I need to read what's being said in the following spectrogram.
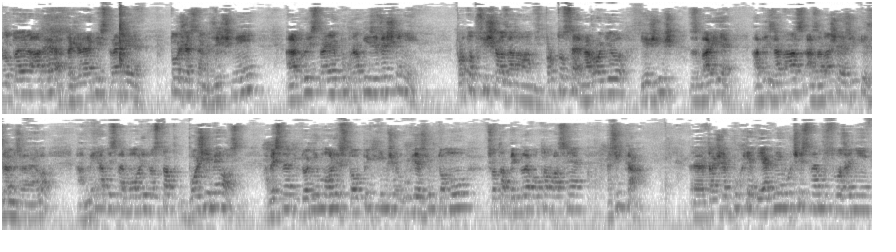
No to je nádhera. Takže na jedné straně je to, že jsem hřišný, a na druhé straně Bůh nabízí řešení. Proto přišel za námi, proto se narodil Ježíš z Marie, aby za nás a za naše hříchy zemřel a my, aby jsme mohli dostat Boží milost, aby jsme do ní mohli vstoupit tím, že uvěřím tomu, co ta Bible o tom vlastně říká. E, takže Bůh je věrný vůči svému stvoření,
